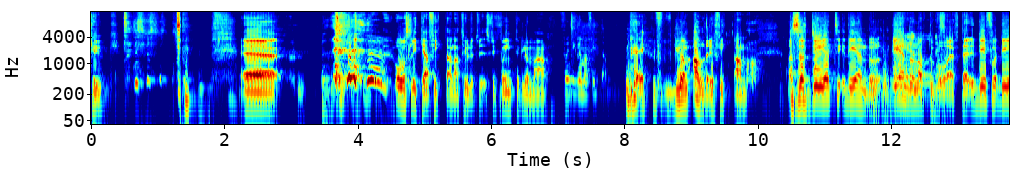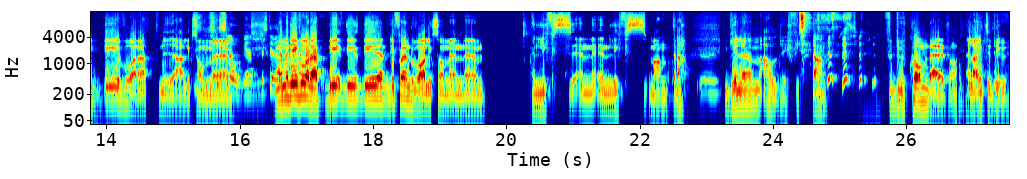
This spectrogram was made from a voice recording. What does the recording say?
kuk. eh, och slicka fitta naturligtvis. Vi får inte glömma Får inte glömma fittan. Nej, glöm aldrig fittan. Alltså det, det är ändå, det är ändå något att gå efter. Det, får, det, det är vårat nya liksom... eh, Slogan. Vi nej men det är vårat, det, det, det, det får ändå vara liksom en, eh, en, livs, en, en livsmantra. Mm. Glöm aldrig fittan. För du kom därifrån. Eller inte du.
